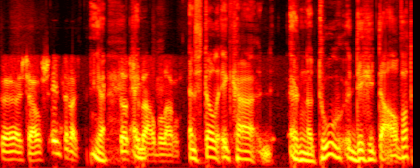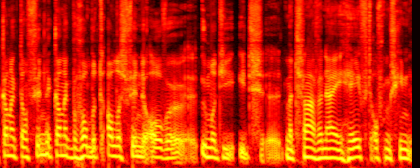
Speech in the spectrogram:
uh, zelfs internet. Ja. Dat is wel belang. En stel, ik ga er naartoe, digitaal, wat kan ik dan vinden? Kan ik bijvoorbeeld alles vinden over iemand die iets eh, met slavernij heeft... of misschien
